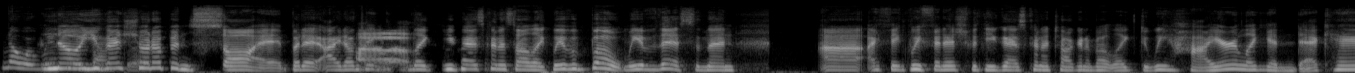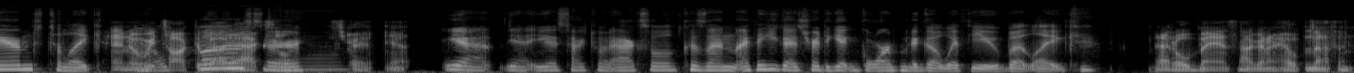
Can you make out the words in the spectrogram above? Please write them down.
No, we No, you guys showed it. up and saw it, but it, I don't think Oh. like you guys kind of saw like we have a boat, we have this, and then uh, I think we finished with you guys kind of talking about like, do we hire like a deckhand to like? I know we help talked about Axel. or- That's right. Yeah. Yeah, yeah, you guys talked about Axel because then I think you guys tried to get Gorm to go with you, but like, That old man's not gonna help nothing.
